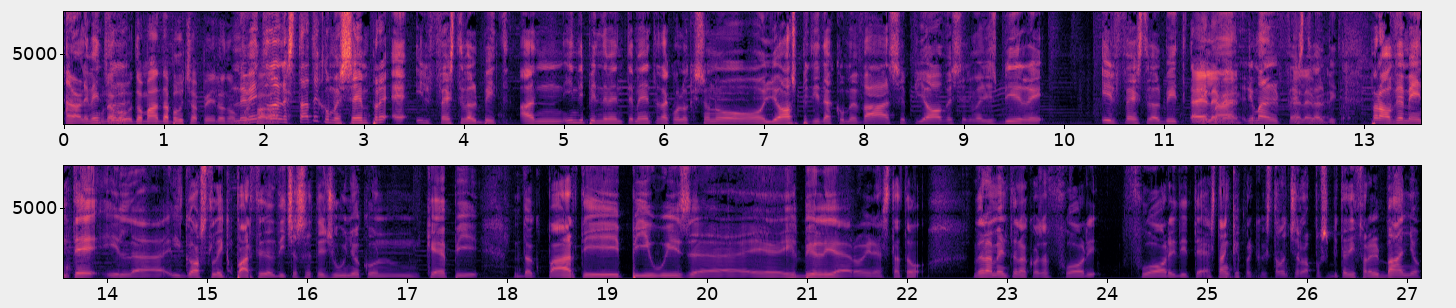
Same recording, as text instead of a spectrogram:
allora l'evento, Una del- domanda a bruciapelo non l'evento preparata. dell'estate come sempre è il Festival Beat An- indipendentemente da quello che sono gli ospiti da come va, se piove, se rimane gli sbirri il Festival Beat rimane, rimane il Festival. Beat però ovviamente il, il Ghost Lake Party del 17 giugno con Cappy, il Dog Party, Pee-Wees eh, e il Billy Heroin è stato veramente una cosa fuori, fuori di testa, anche perché quest'anno c'era la possibilità di fare il bagno,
